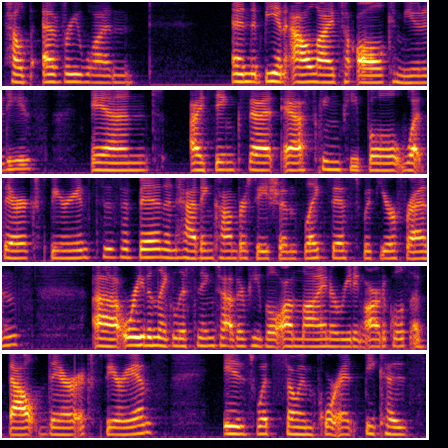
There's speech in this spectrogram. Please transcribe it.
help everyone and be an ally to all communities? And I think that asking people what their experiences have been and having conversations like this with your friends, uh, or even like listening to other people online or reading articles about their experience, is what's so important because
